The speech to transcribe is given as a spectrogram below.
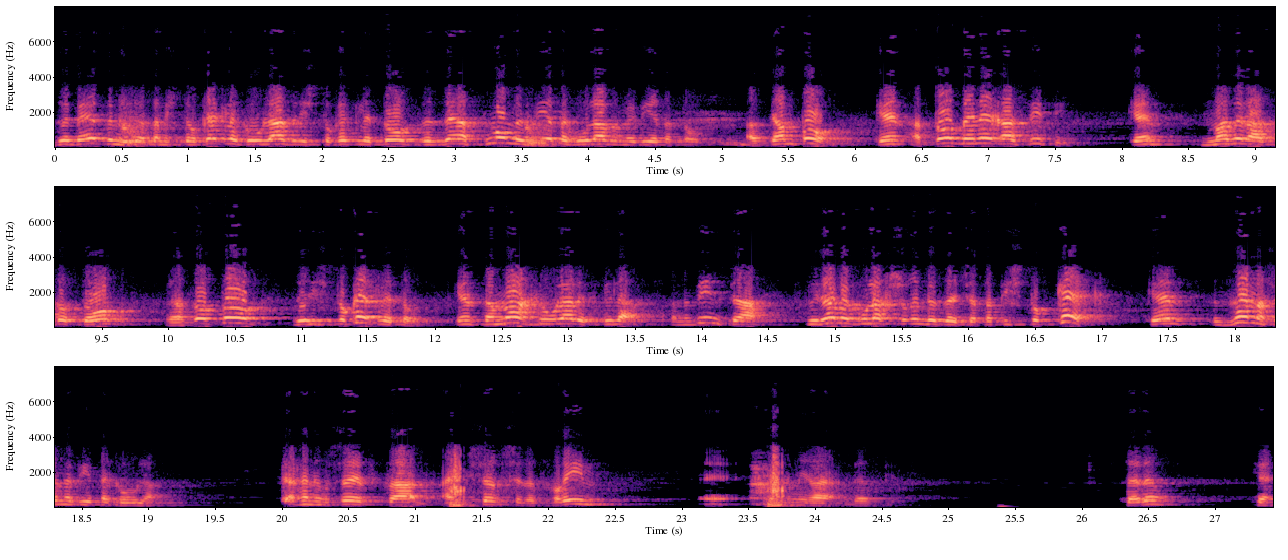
זה בעצם, כשאתה משתוקק לגאולה זה להשתוקק לטוב, וזה עצמו מביא את הגאולה ומביא את הטוב. אז גם פה, כן, הטוב בעיניך עשיתי, כן? מה זה לעשות טוב? לעשות טוב זה להשתוקק לטוב, כן? שמח גאולה לתפילה. אתה מבין שהתפילה והגאולה קשורים בזה, שאתה תשתוקק, כן? זה מה שמביא את הגאולה. ככה אני חושב קצת ההקשר של הדברים, איך נראה. בסדר? כן.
